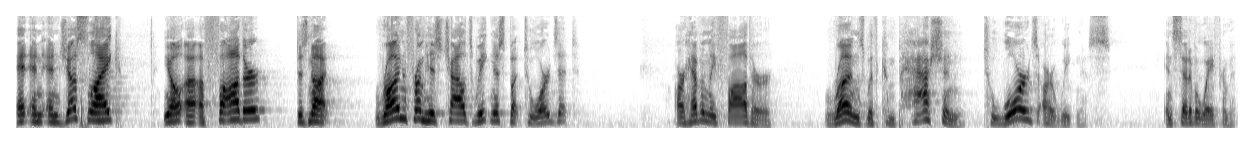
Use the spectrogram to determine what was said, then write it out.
And, and, and just like you know, a, a father does not run from his child's weakness, but towards it. Our Heavenly Father runs with compassion towards our weakness instead of away from it.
